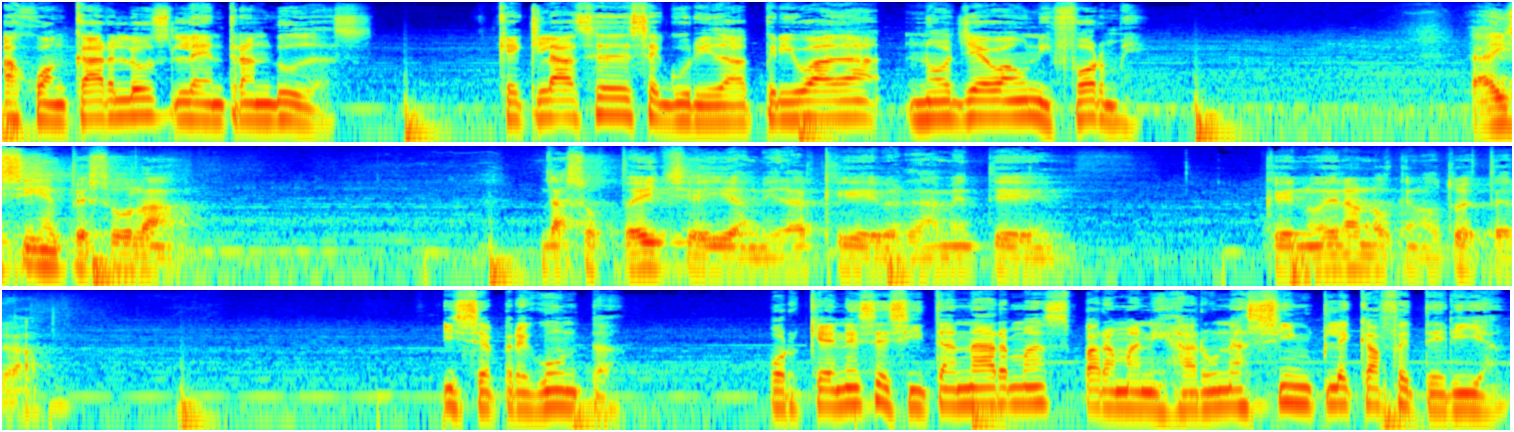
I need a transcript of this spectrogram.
A Juan Carlos le entran dudas. ¿Qué clase de seguridad privada no lleva uniforme? Ahí sí empezó la, la sospecha y a mirar que verdaderamente que no eran lo que nosotros esperábamos. Y se pregunta, ¿por qué necesitan armas para manejar una simple cafetería?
